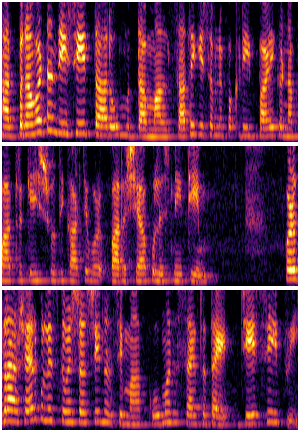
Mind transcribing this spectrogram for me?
હાથ બનાવટના દેશી તારો મુદ્દા માલ સાથે કિસમને પકડી પાળીકરના પાત્ર કેસ શોધી કાઢતી વ- પોલીસની ટીમ. વડોદરા શહેર પોલીસ કમિશનર શ્રી નરસિંહમાં કોમર સાહેબ તથા જેસીપી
